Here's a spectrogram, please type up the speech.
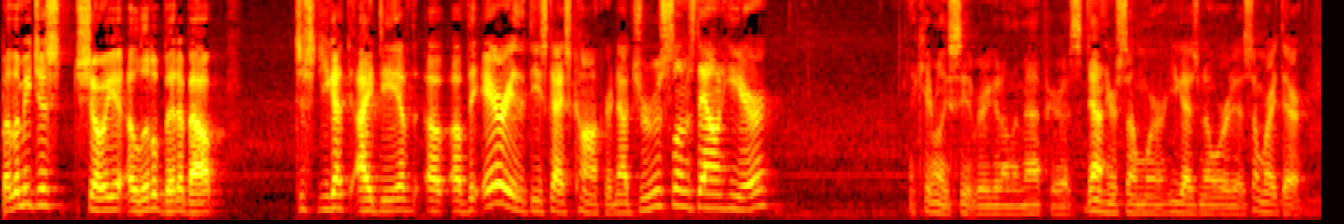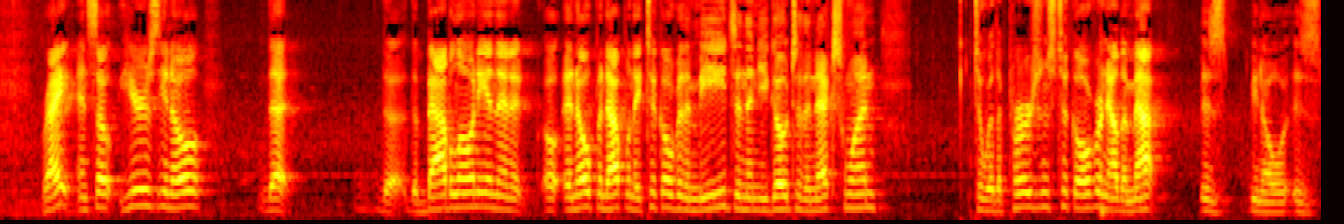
But let me just show you a little bit about just you got the idea of, of, of the area that these guys conquered. Now, Jerusalem's down here. I can't really see it very good on the map here. It's down here somewhere. You guys know where it is. Somewhere right there right? And so here's, you know, that the, the Babylonian, then it oh, and opened up when they took over the Medes, and then you go to the next one to where the Persians took over. Now the map is, you know, is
